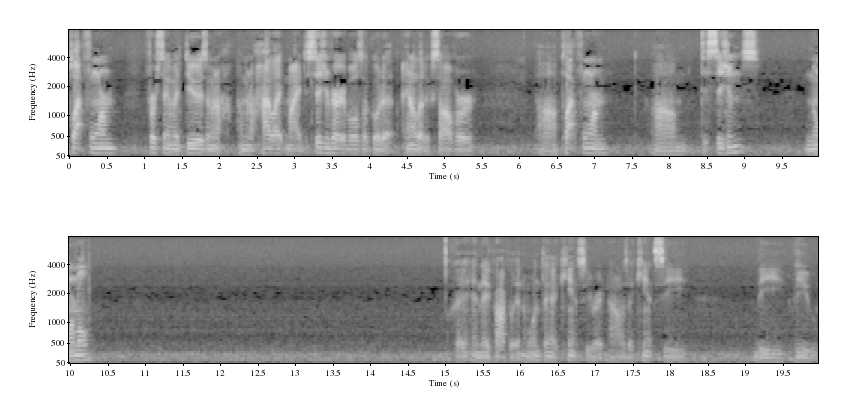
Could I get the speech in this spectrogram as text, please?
platform, first thing I'm going to do is I'm going to, I'm going to highlight my decision variables. I'll go to Analytic Solver uh, platform, um, decisions, normal. Okay, and they populate. And one thing I can't see right now is I can't see the view.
